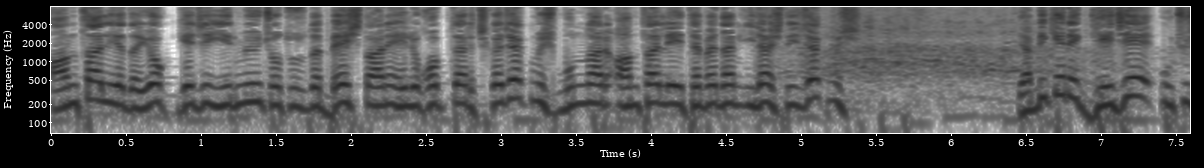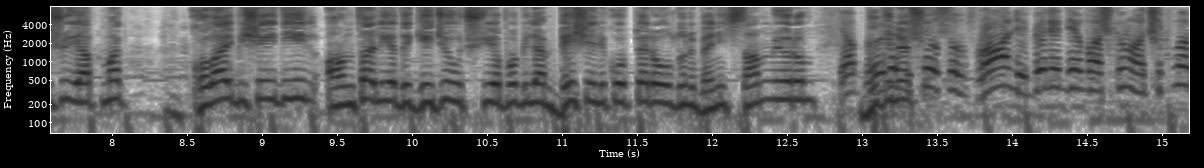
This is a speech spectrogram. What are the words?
Antalya'da yok gece 23.30'da 5 tane helikopter çıkacakmış bunlar Antalya'yı tepeden ilaçlayacakmış. Ya bir kere gece uçuşu yapmak kolay bir şey değil. Antalya'da gece uçuşu yapabilen 5 helikopter olduğunu ben hiç sanmıyorum. Ya böyle Bugüne bir şey olsa vali, belediye başkanı açıklar.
